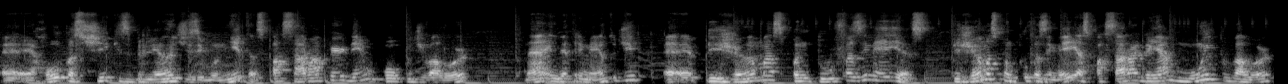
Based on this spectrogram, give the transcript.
é, é, roupas chiques, brilhantes e bonitas passaram a perder um pouco de valor né, em detrimento de é, é, pijamas, pantufas e meias. Pijamas, pantufas e meias passaram a ganhar muito valor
